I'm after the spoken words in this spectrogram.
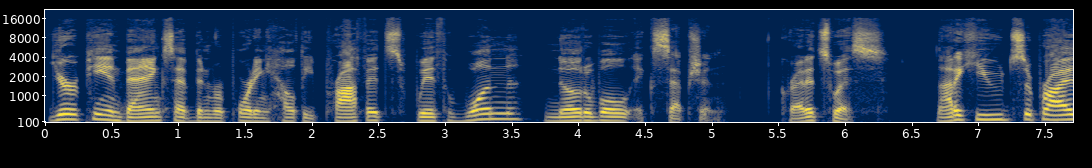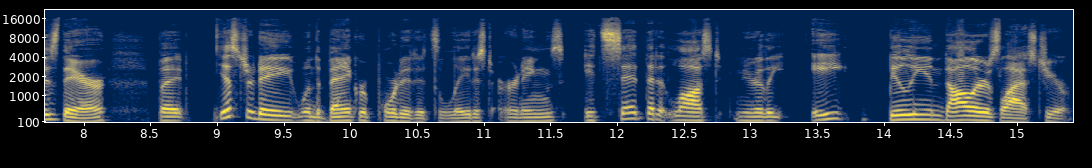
European banks have been reporting healthy profits with one notable exception Credit Suisse. Not a huge surprise there, but yesterday, when the bank reported its latest earnings, it said that it lost nearly $8 billion last year.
